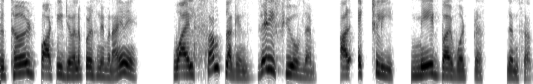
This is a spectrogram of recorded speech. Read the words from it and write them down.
जो थर्ड पार्टी डेवलपर्स ने बनाए हुए हैं some plugins very few of them are actually made by WordPress themselves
